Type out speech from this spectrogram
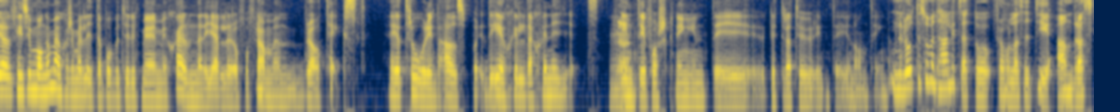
är, det finns ju många människor som jag litar på betydligt mer än mig själv när det gäller att få fram en bra text. Jag tror inte alls på det enskilda geniet. Nej. Inte i forskning, inte i litteratur, inte i någonting. Det låter som ett härligt sätt att förhålla sig till andras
